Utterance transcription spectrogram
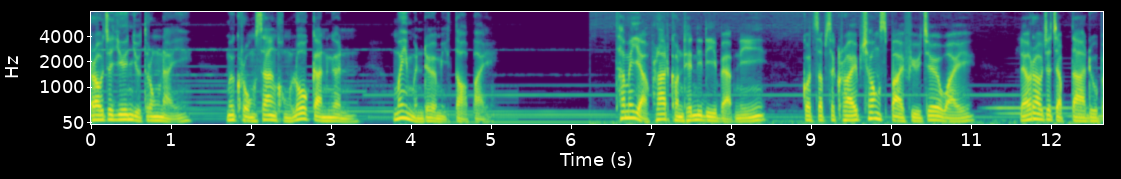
เราจะยืนอยู่ตรงไหน เมื่อโครงสร้างของโลกการเงินไม่เหมือนเดิมอีกต่อไป ถ้าไม่อยากพลาดคอนเทนต์ดีๆ แบบนี้ กด subscribe ช่อง Spy Future ไว้ แล้วเราจะจับตาดูไป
